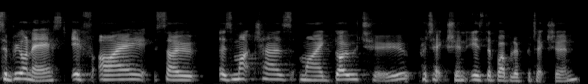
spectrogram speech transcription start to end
To be honest, if I so as much as my go-to protection is the bubble of protection,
